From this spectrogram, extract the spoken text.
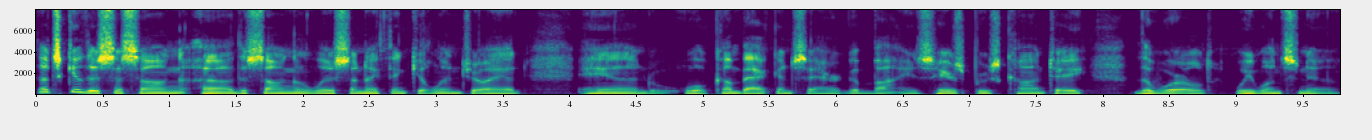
let's give this a song, uh, the song a listen. I think you'll enjoy it, and we'll come back and say our goodbyes. Here's Bruce Conte, "The World We Once Knew."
